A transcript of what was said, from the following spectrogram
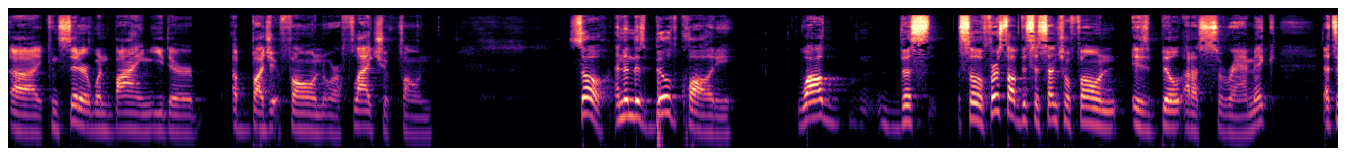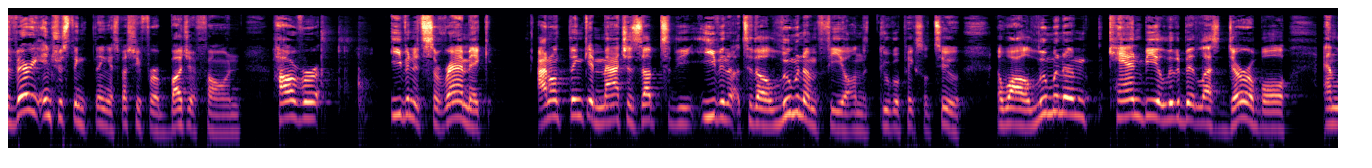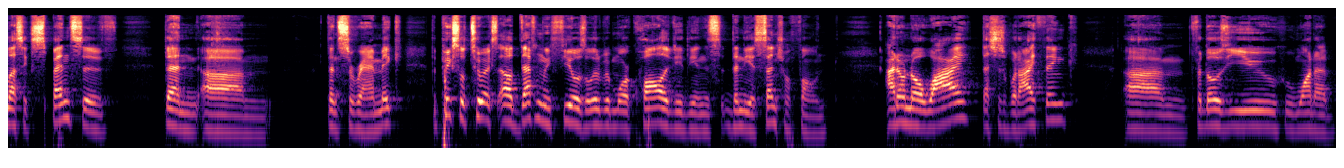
uh, consider when buying either a budget phone or a flagship phone. So, and then this build quality. While this, so first off, this essential phone is built out of ceramic. That's a very interesting thing, especially for a budget phone. However, even it's ceramic, I don't think it matches up to the even to the aluminum feel on the Google Pixel 2. And while aluminum can be a little bit less durable and less expensive than um, than ceramic, the Pixel 2 XL definitely feels a little bit more quality than, than the Essential phone. I don't know why. That's just what I think. Um, for those of you who want to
